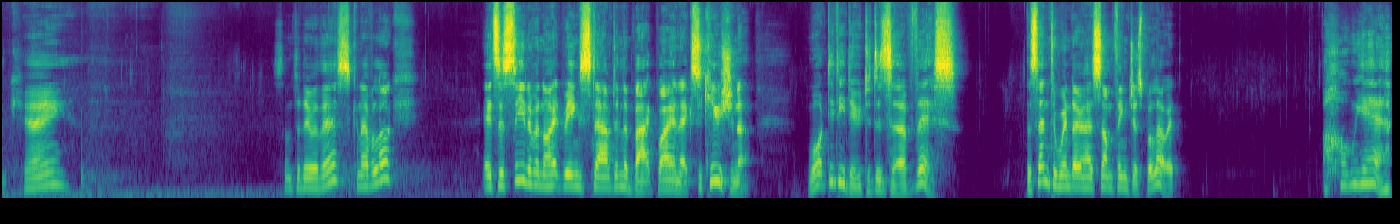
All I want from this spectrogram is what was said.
Okay. Something to do with this? Can I have a look? It's a scene of a knight being stabbed in the back by an executioner. What did he do to deserve this? The center window has something just below it. Oh yeah,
